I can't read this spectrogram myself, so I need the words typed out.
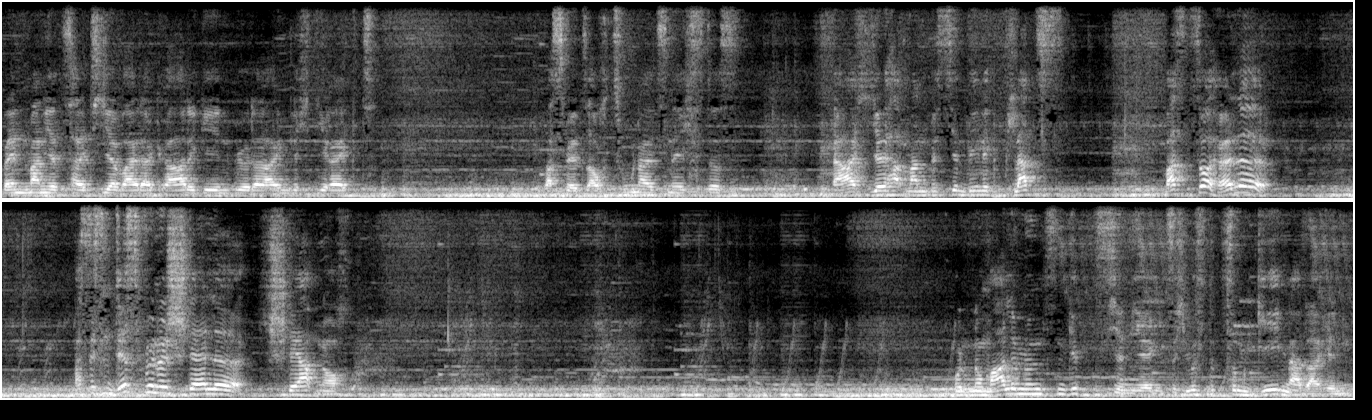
wenn man jetzt halt hier weiter gerade gehen würde, eigentlich direkt. Was wir jetzt auch tun als nächstes. Ja, hier hat man ein bisschen wenig Platz. Was zur Hölle? Was ist denn das für eine Stelle? Ich sterb noch. Und normale Münzen gibt es hier nirgends. Ich müsste zum Gegner da hinten.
